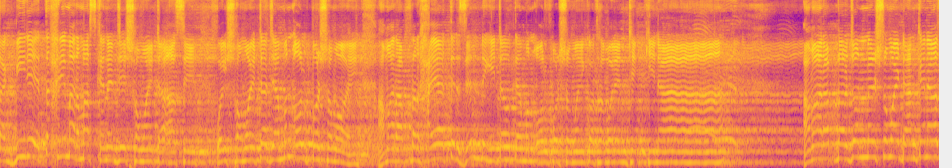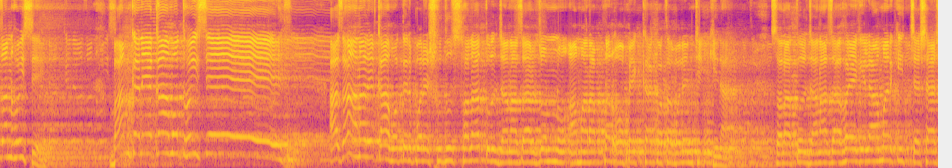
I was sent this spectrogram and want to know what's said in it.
তাকবীরে তাহরিমার মাঝখানের যে সময়টা আছে, ওই সময়টা যেমন অল্প সময়, আমার আপনার হায়াতের জিন্দগিটাও তেমন অল্প সময়, কথা বলেন ঠিক কিনা? আমার আপনার জন্মের সময় ডান কানে আজান হইছে, বাম কানে একামত হইছে। আজান আর একামতের পরে শুধু সলাতুল জানাজার জন্য আমার আপনার অপেক্ষা কথা বলেন ঠিক কিনা? সলাতুল জানাজা হয়ে গেলে আমার কি ইচ্ছা শেষ?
